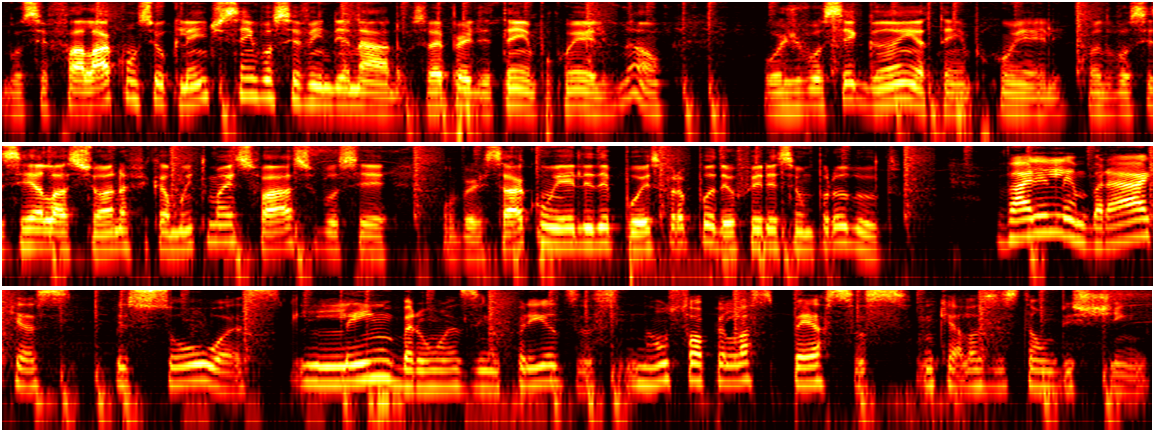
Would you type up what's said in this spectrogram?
Você falar com seu cliente sem você vender nada. Você vai perder tempo com ele? Não. Hoje você ganha tempo com ele. Quando você se relaciona, fica muito mais fácil você conversar com ele depois para poder oferecer um produto. Vale lembrar que as pessoas lembram as empresas não só pelas peças em que elas estão vestindo.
